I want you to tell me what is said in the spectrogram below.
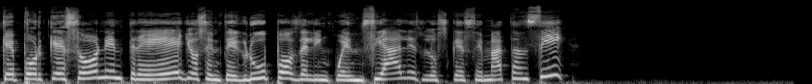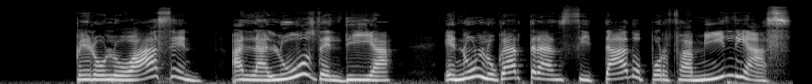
que porque son entre ellos, entre grupos delincuenciales los que se matan, sí, pero lo hacen a la luz del día, en un lugar transitado por familias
